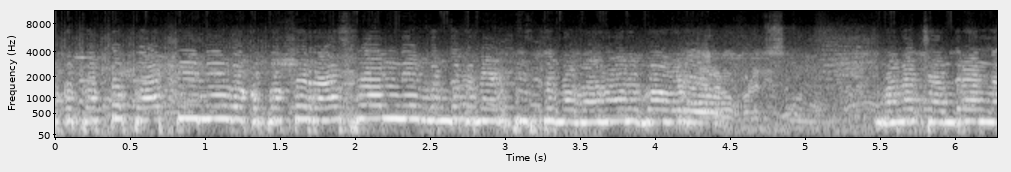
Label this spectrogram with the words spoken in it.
ఒక పక్క పార్టీని ఒక పక్క రాష్ట్రాన్ని ముందుకు నడిపిస్తున్న మహానుభావుడు మన చంద్రన్న.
